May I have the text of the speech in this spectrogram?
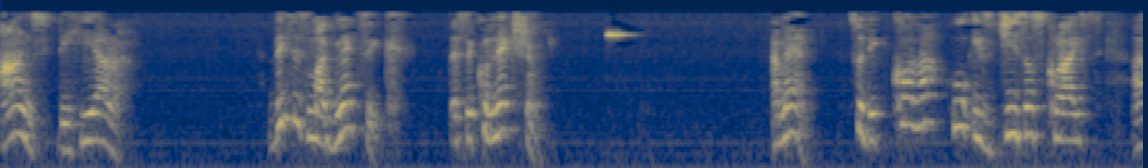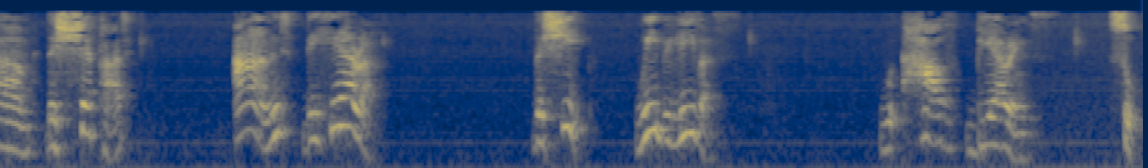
and the hearer this is magnetic. There's a connection. Amen. So the caller, who is Jesus Christ, um, the shepherd, and the hearer, the sheep, we believers, have bearings. So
